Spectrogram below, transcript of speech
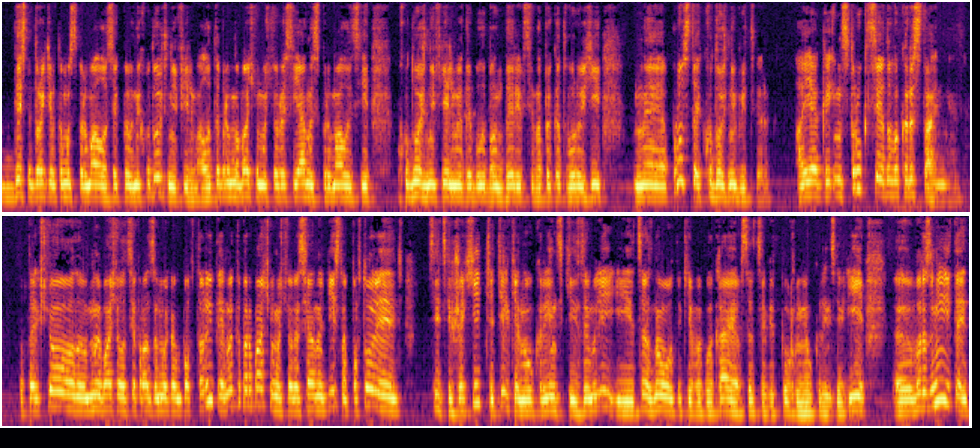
10 е, е, років тому сприймалися як певний художній фільм, але тепер ми бачимо, що росіяни сприймали ці художні фільми, де були бандерівці, наприклад, вороги, не просто як художній витвір, а як інструкція до використання. Тобто, якщо ми бачили ці фрази, можемо повторити, ми тепер бачимо, що росіяни дійсно повторюють всі ці жахіття тільки на українській землі, і це знову таки викликає все це відторгнення українців. І е, ви розумієте,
